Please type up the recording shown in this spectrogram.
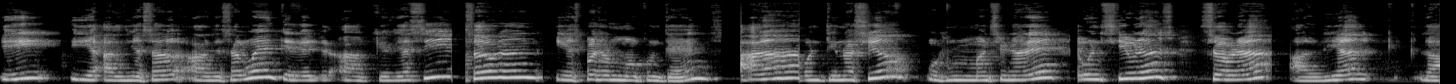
I, i el, dia, el dia següent, que, que dia sí, s'obren i es posen molt contents. A continuació, us mencionaré uns llibres sobre el dia de,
